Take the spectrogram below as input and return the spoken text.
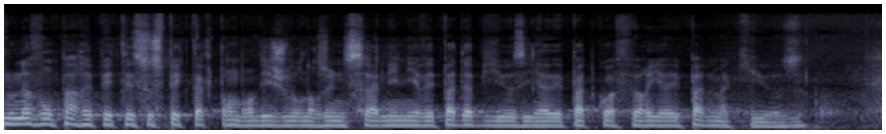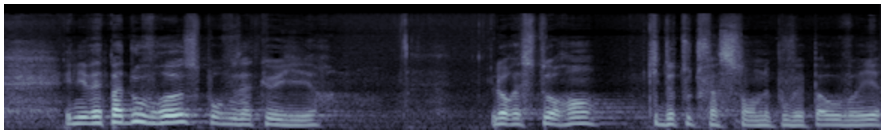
Nous n'avons pas répété ce spectacle pendant dix jours dans une salle, il n'y avait pas d'habilleuse, il n'y avait pas de coiffeur, il n'y avait pas de maquilleuse. Il n'y avait pas d'ouvreuse pour vous accueillir. Le restaurant, qui de toute façon ne pouvait pas ouvrir,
